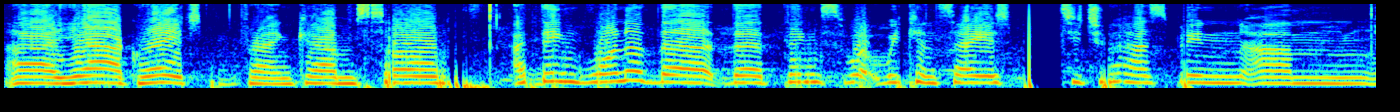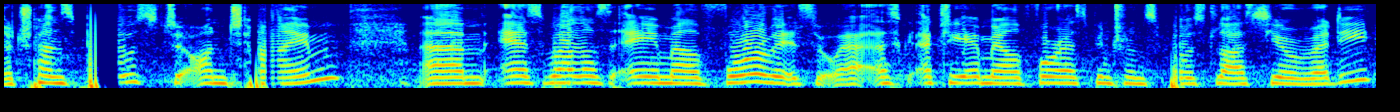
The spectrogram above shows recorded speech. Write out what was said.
Uh, yeah, great, Frank. Um, so I think one of the, the things what we can say is PSD2 has been um, transposed on time, um, as well as AML4. It's, actually, AML4 has been transposed last year already,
